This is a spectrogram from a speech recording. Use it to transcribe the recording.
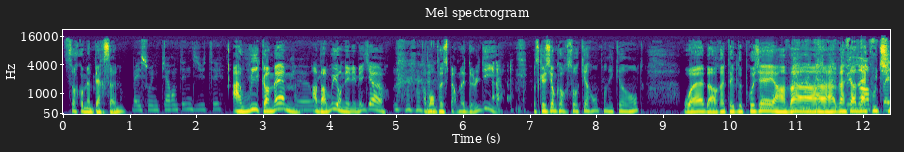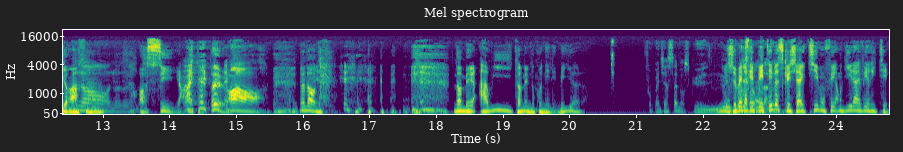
Sur combien de personnes Bah, ils sont une quarantaine d'IUT. Ah oui, quand même Donc, euh, Ah bah oui, on est les meilleurs. ah bah on peut se permettre de le dire. Parce que si encore sur 40, on est 40. Ouais, bah arrête avec le projet, hein, va, va faire de non, la faut pas couture. être- hein. Non, non, non. non. Ah si, arrête un peu. oh. Non, non. non. mais ah oui, quand même, donc on est les meilleurs. Faut pas dire ça parce que nous. Je vais le répéter a- parce que chez Active, on fait, on dit la vérité.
